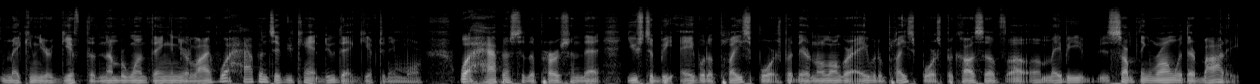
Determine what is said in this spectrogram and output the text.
making your gift the number one thing in your life, what happens if you can't do that gift anymore? What happens to the person that used to be able to play sports, but they're no longer able to play sports because of uh, uh maybe something wrong with their body?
